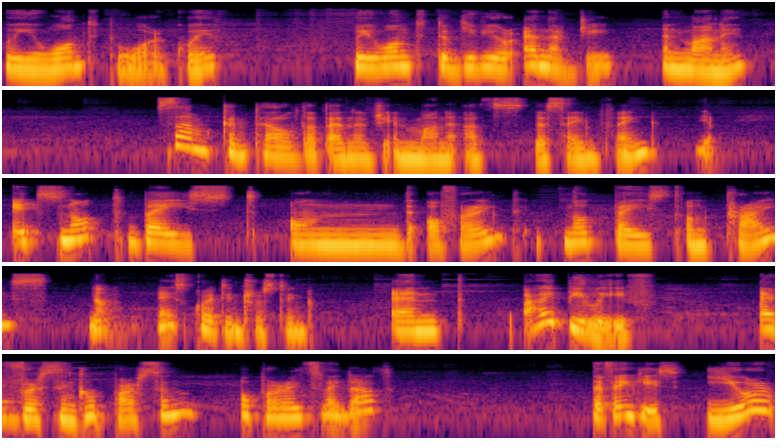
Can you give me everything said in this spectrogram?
who you want to work with, who you want to give your energy and money. Some can tell that energy and money are the same thing. Yep. It's not based on the offering, it's not based on price. No. It's quite interesting. And I believe every single person operates like that. The thing is, you're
